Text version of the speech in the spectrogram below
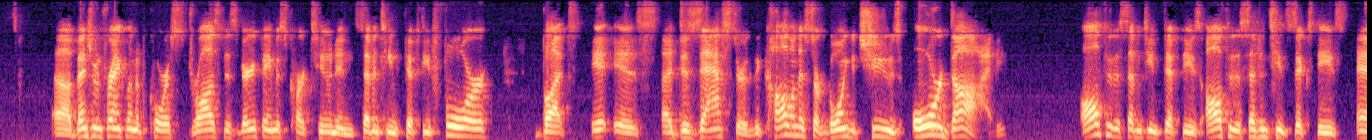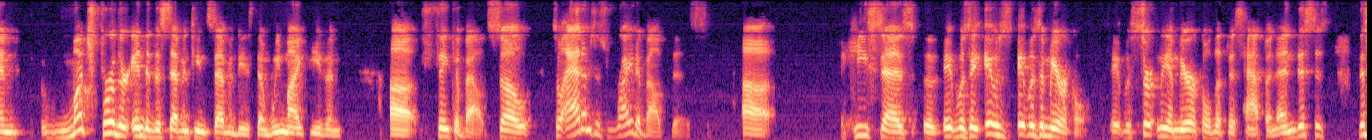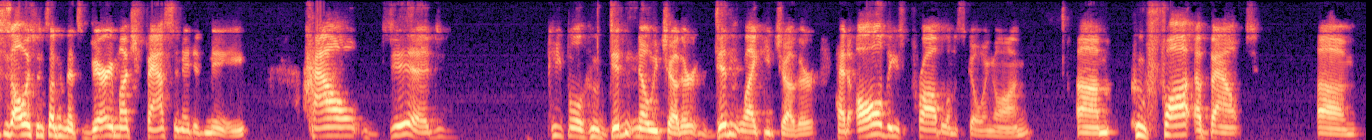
uh, Benjamin Franklin, of course, draws this very famous cartoon in 1754, but it is a disaster. The colonists are going to choose or die all through the 1750s, all through the 1760s, and much further into the 1770s than we might even uh, think about. So, so Adams is right about this. Uh, he says it was a, it was it was a miracle. It was certainly a miracle that this happened, and this is this has always been something that's very much fascinated me. How did people who didn't know each other, didn't like each other, had all these problems going on, um, who fought about um,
